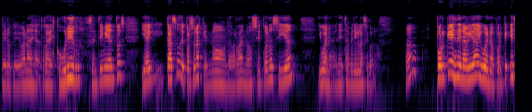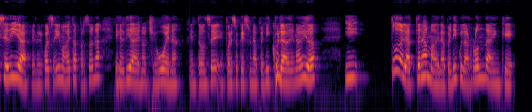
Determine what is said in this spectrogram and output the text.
pero que van a redescubrir sentimientos, y hay casos de personas que no, la verdad, no se conocían, y bueno, en esta película se conocen. ¿Por qué es de Navidad? Y bueno, porque ese día en el cual seguimos a estas personas es el día de Nochebuena. Entonces es por eso que es una película de Navidad. Y toda la trama de la película ronda en que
